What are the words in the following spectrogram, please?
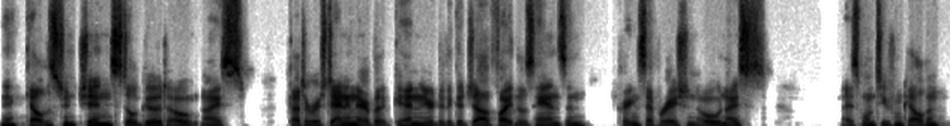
Yeah, Kelvin's chin still good. Oh, nice. Got to her standing there, but Cannonier did a good job fighting those hands and creating separation. Oh, nice. Nice one, two from Kelvin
